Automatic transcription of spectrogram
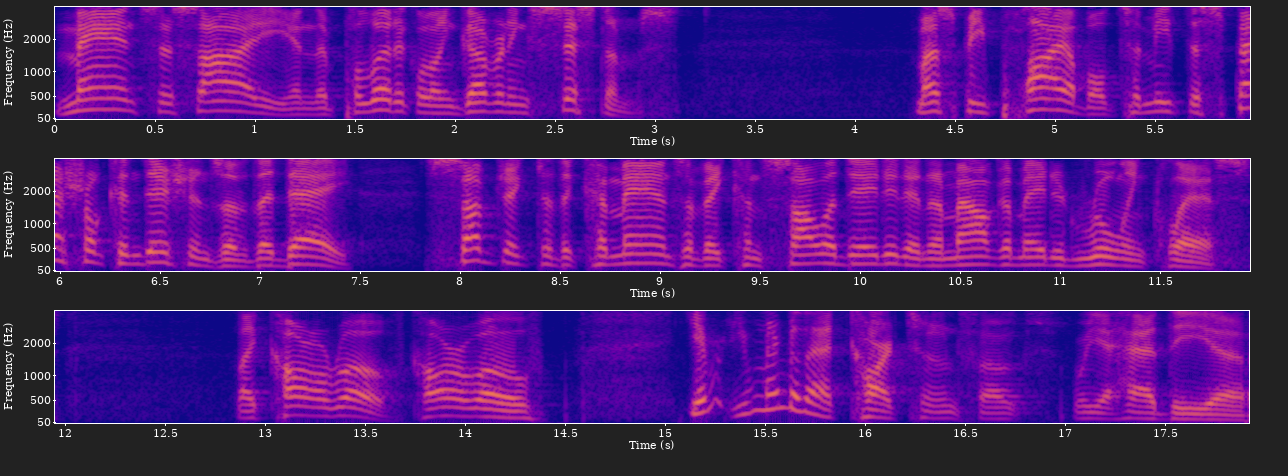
Man, society, and the political and governing systems must be pliable to meet the special conditions of the day, subject to the commands of a consolidated and amalgamated ruling class. Like Karl Rove. Karl Rove, you, ever, you remember that cartoon, folks, where you had the uh,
